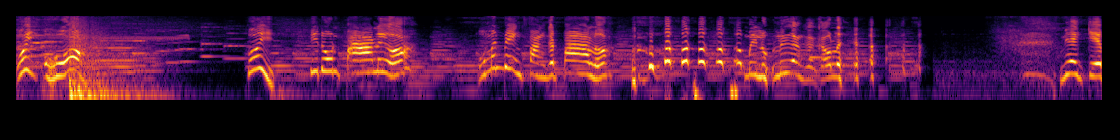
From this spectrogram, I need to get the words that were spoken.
เฮ้ย โอ้โห เฮ้ย พี่โดนปลาเลยเหรอ โอ้มันเบ่งฝั่งกันปลาเหรอ ไม่รู้เรื่องกับเขาเลย เนี่ยเกม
